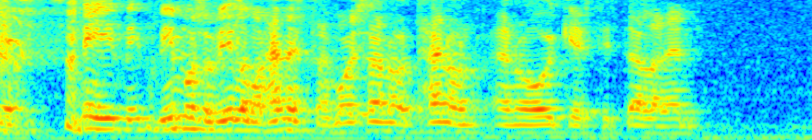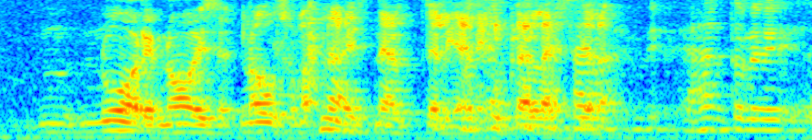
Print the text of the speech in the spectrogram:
Niin, niin Mimosa Vilma, hänestä voi sanoa, että hän on, hän on oikeasti tällainen nuori noise, nouseva naisnäyttelijä niin tällä hetkellä. hän, hän tuli,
